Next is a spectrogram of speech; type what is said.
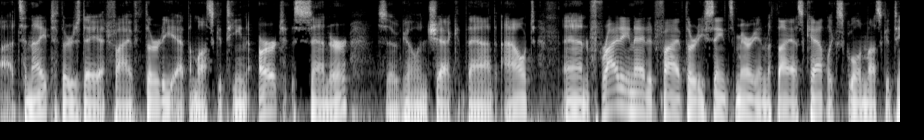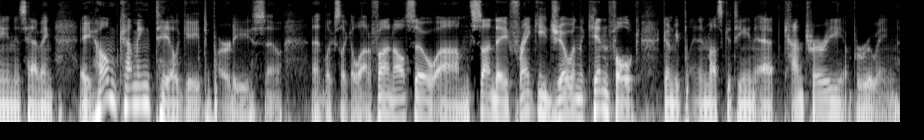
uh, tonight, Thursday at 5:30 at the Muscatine Art Center. So go and check that out. And Friday night at 5:30, Saints Mary and Matthias Catholic School in Muscatine is having a homecoming tailgate party. So that looks like a lot of fun. Also, um, Sunday, Frankie, Joe, and the Kinfolk going to be playing in Muscatine at Contrary Brewing.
